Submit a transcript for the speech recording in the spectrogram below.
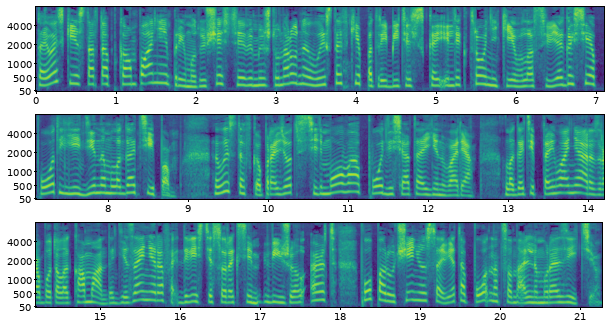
Тайваньские стартап-компании примут участие в международной выставке потребительской электроники в Лас-Вегасе под единым логотипом. Выставка пройдет с 7 по 10 января. Логотип Тайваня разработала команда дизайнеров 247 Visual Art по поручению Совета по национальному развитию.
